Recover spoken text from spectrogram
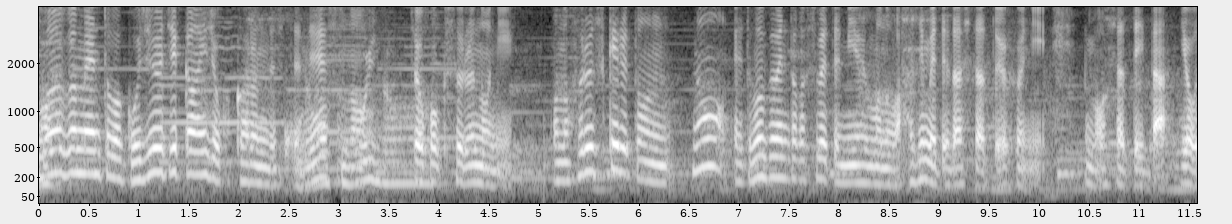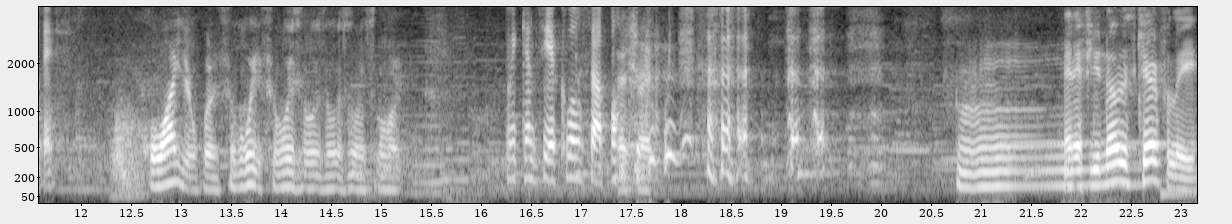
ムーブメントは50時間以上かかるんですってね。すそのごいな彫刻するのに。このフルスケルトンの、えー、とムーブメントが全て見えるものは初めて出したというふうに今おっしゃっていたようです。怖いよこれすごいすごいすごいすごいすごいすごい We can see a close up on ん And if you notice carefully,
